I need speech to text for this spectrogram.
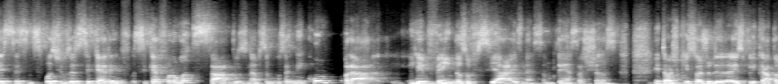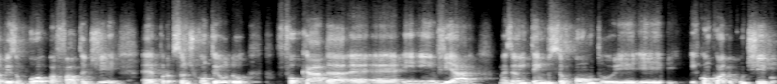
esses dispositivos eles sequer, sequer foram lançados, né? Você não consegue nem comprar em revendas oficiais, né? Você não tem essa chance. Então, acho que isso ajuda a explicar talvez um pouco a falta de é, produção de conteúdo focada é, é, em, em VR. Mas eu entendo o seu ponto e, e, e, concordo contigo.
